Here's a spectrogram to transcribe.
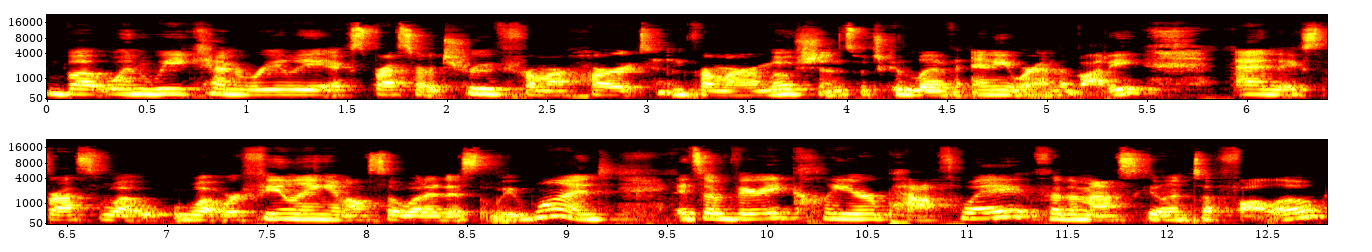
But when we can really express our truth from our heart and from our emotions which could live anywhere in the body and express what what we're feeling and also what it is that we want it's a very clear pathway for the masculine to follow.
